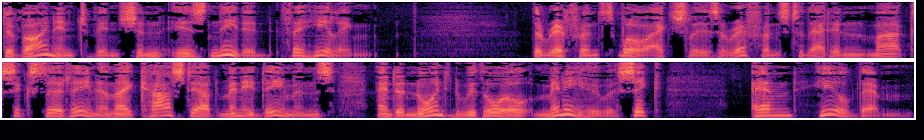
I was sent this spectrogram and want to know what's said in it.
divine intervention is needed for healing. The reference, well, actually, there's a reference to that in Mark 6:13, and they cast out many demons and anointed with oil many who were sick and healed them.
